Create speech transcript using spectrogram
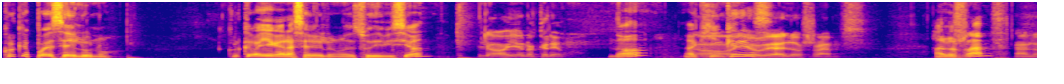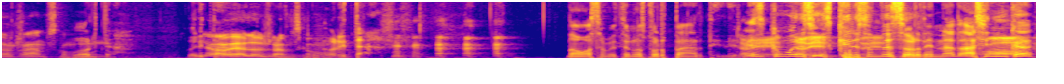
Creo que puede ser el uno. Creo que va a llegar a ser el uno de su división, No, yo no creo. ¿no? ¿A No, quién crees? Yo veo a los Rams. ¿A los Rams? A los Rams como Ahorita. Yo veo a los Rams como. Ahorita. No vamos a meternos por parte. Está ¿Ves bien, cómo eres? está Es que eres un desordenado. Así Oh, nunca...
